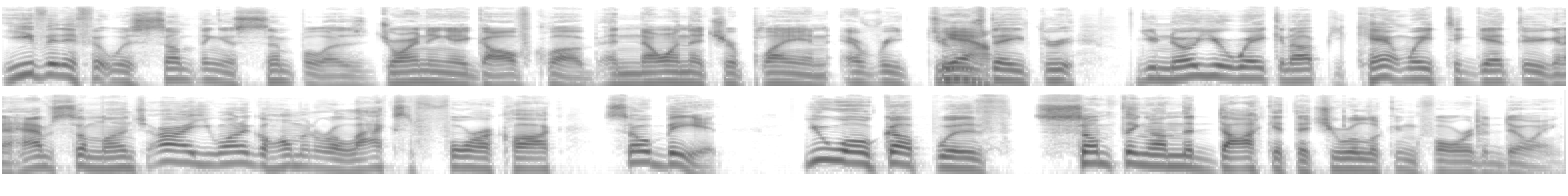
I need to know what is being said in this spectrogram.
Even if it was something as simple as joining a golf club and knowing that you're playing every Yeah. Tuesday through, you know you're waking up, you can't wait to get there. You're gonna have some lunch. All right, you want to go home and relax at four o'clock? So be it. You woke up with something on the docket that you were looking forward to doing,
